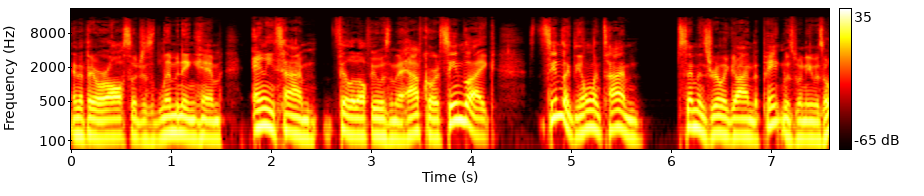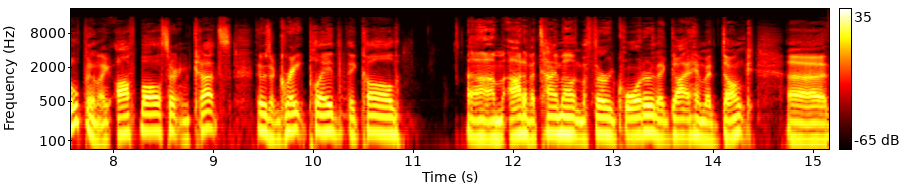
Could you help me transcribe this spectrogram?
and that they were also just limiting him anytime Philadelphia was in the half court. It seemed like it seemed like the only time Simmons really got in the paint was when he was open, like off ball, certain cuts. There was a great play that they called um, out of a timeout in the third quarter that got him a dunk. Uh,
